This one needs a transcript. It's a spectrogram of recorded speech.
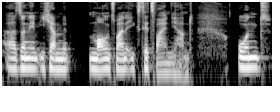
äh, so nehme ich ja mit morgens meine XT2 in die Hand. Und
